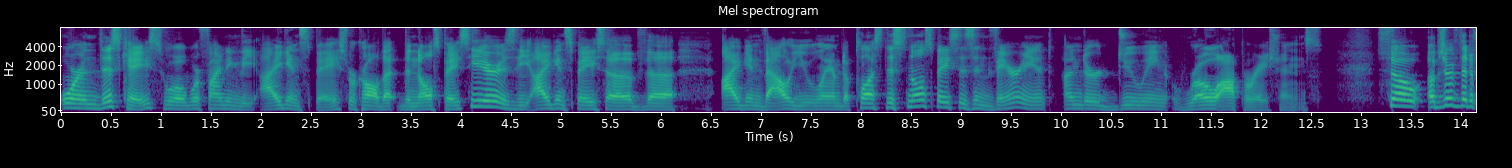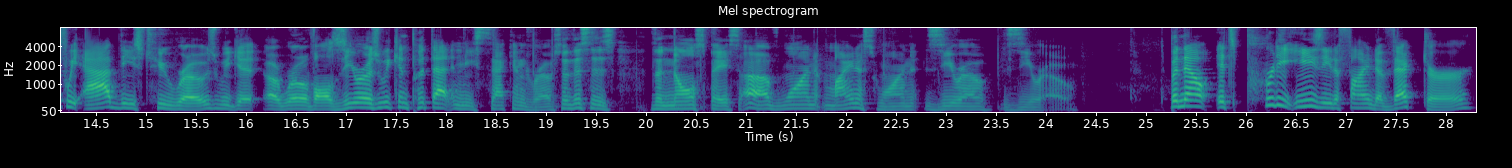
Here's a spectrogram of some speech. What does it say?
or in this case, well, we're finding the eigenspace. Recall that the null space here is the eigenspace of the eigenvalue lambda plus. This null space is invariant under doing row operations. So observe that if we add these two rows, we get a row of all zeros. We can put that in the second row. So this is the null space of 1 minus 1, 0, 0. But now it's pretty easy to find a vector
